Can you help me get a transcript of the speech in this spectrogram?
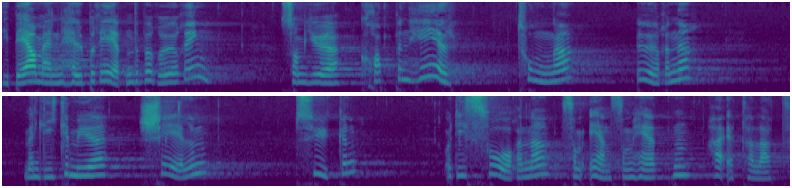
De ber om en helbredende berøring som gjør kroppen hel, tunga ørene, men like mye sjelen, psyken og de sårene som ensomheten har etterlatt.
